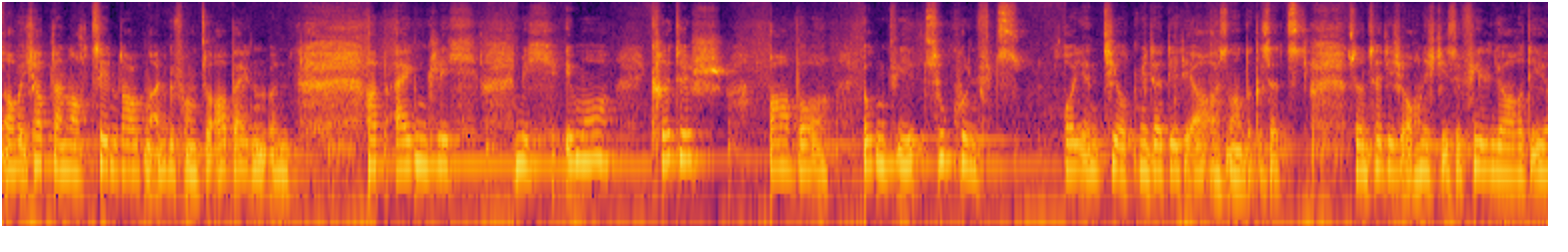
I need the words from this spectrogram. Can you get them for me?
Aber ich habe dann nach zehn Tagen angefangen zu arbeiten und habe eigentlich mich immer kritisch, aber irgendwie zukunftsorientiert mit der DDR auseinandergesetzt. Sonst hätte ich auch nicht diese vielen Jahre die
